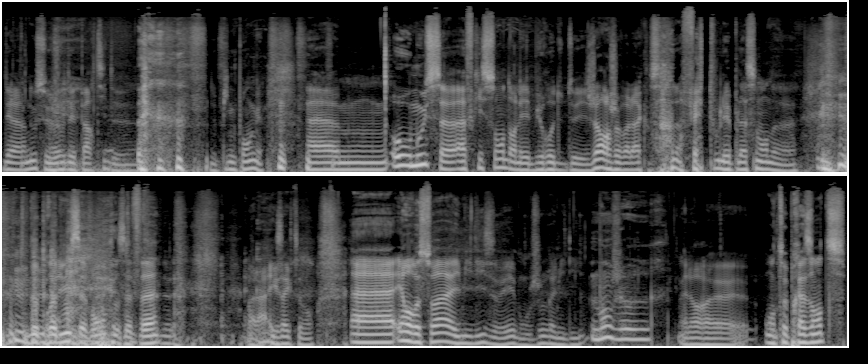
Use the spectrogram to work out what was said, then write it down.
derrière nous se jouent des parties de, de ping-pong. Euh, au mousse à frisson dans les bureaux de, de Georges, voilà, comme ça on a fait tous les placements de, De produits, c'est bon, ça c'est fait. de- voilà, exactement. Euh, et on reçoit Émilie Zoé. Bonjour Émilie. Bonjour. Alors, euh, on te présente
